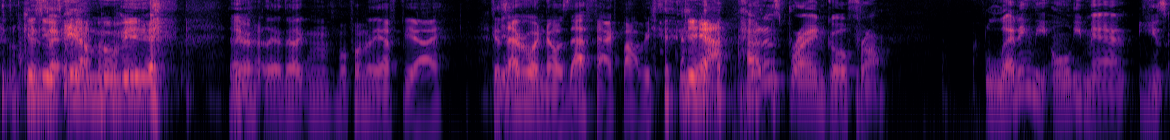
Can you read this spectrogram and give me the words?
Because he was in a movie. Yeah. And they're, they're, they're like, mm, "We'll put him in the FBI." Because everyone knows that fact, Bobby. yeah. How does Brian go from letting the only man he's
